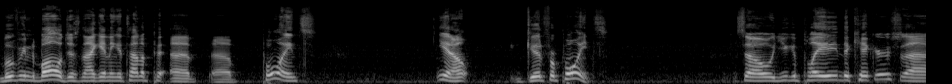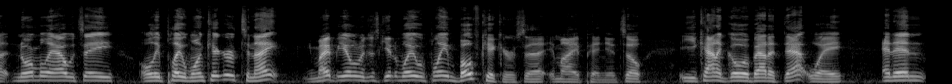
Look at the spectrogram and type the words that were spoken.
moving the ball, just not getting a ton of uh, uh, points. You know, good for points. So you can play the kickers. Uh, normally, I would say only play one kicker. Tonight, you might be able to just get away with playing both kickers, uh, in my opinion. So you kind of go about it that way. And then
